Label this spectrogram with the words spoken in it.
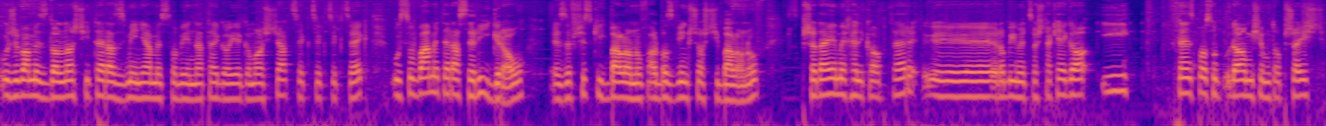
używamy zdolności, teraz zmieniamy sobie na tego jego mościa, cyk, cyk, cyk, cyk. Usuwamy teraz regrow ze wszystkich balonów albo z większości balonów. Sprzedajemy helikopter, yy, robimy coś takiego i w ten sposób udało mi się to przejść.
